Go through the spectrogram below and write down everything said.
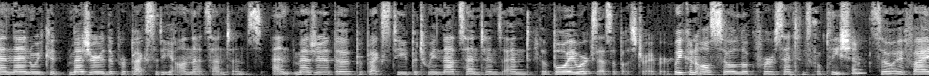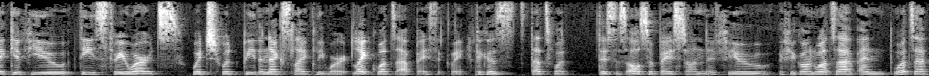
And then we could measure the perplexity on that sentence and measure the perplexity between that sentence and the boy works as a bus driver. We can also look for sentence completion. So if I give you these three words, which would be the next likely word, like WhatsApp basically, because that's what this is also based on if you if you go on WhatsApp and WhatsApp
